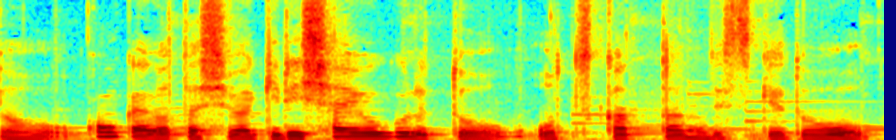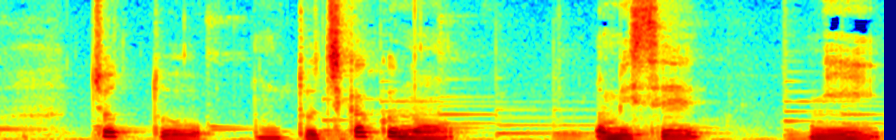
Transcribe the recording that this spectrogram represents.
今回私はギリシャヨーグルトを使ったんですけどちょっと近くのお店に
